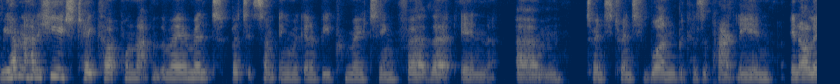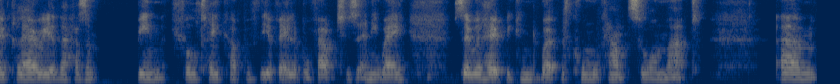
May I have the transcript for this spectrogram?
we haven't had a huge take up on that at the moment, but it's something we're going to be promoting further in um, 2021 because apparently in, in our local area there hasn't been full take up of the available vouchers anyway. So we hope we can work with Cornwall Council on that. Um,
